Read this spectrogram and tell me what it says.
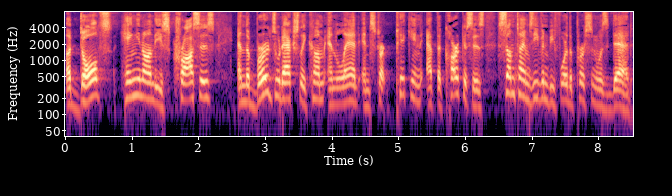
adults hanging on these crosses, and the birds would actually come and land and start picking at the carcasses, sometimes even before the person was dead.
